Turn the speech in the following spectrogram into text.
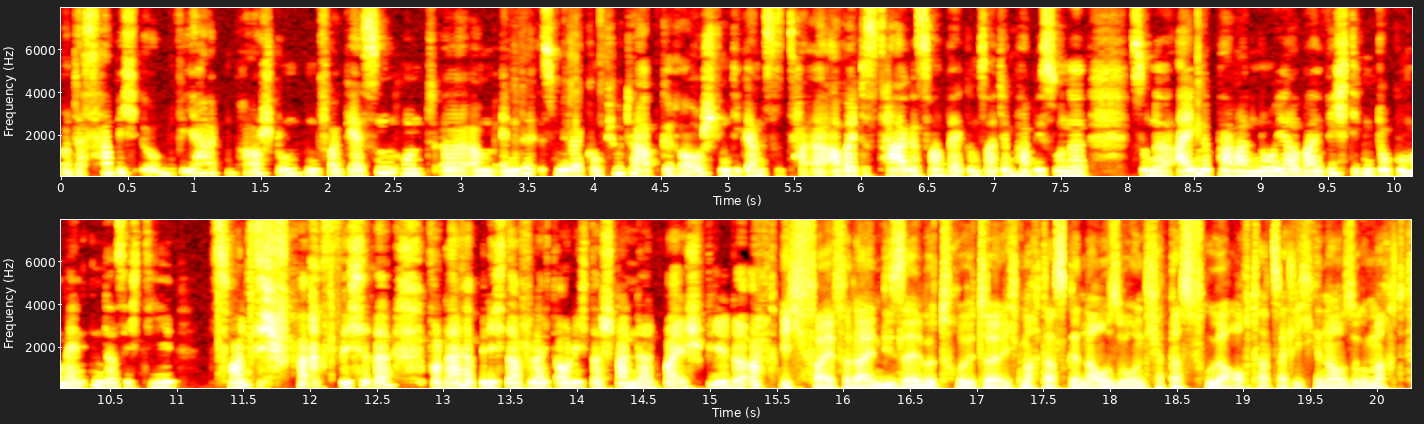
Und das habe ich irgendwie halt ein paar Stunden vergessen und äh, am Ende ist mir der Computer abgerauscht und die ganze Ta Arbeit des Tages war weg. Und seitdem habe ich so eine, so eine eigene Paranoia bei wichtigen Dokumenten, dass ich die 20-fach sichere. Von daher bin ich da vielleicht auch nicht das Standardbeispiel. Ne? Ich pfeife da in dieselbe Tröte. Ich mache das genauso und ich habe das früher auch tatsächlich genauso gemacht.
